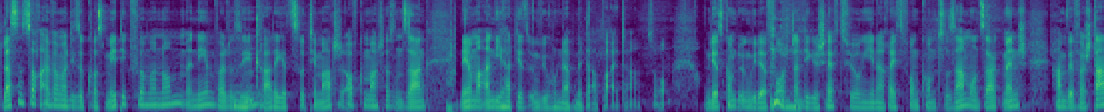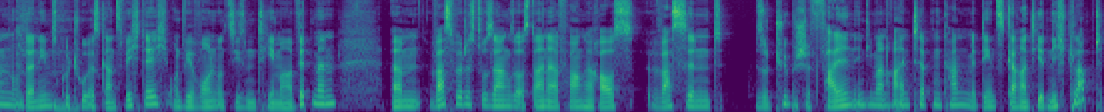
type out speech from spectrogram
Lass uns doch einfach mal diese Kosmetikfirma nehmen, weil du sie mhm. gerade jetzt so thematisch aufgemacht hast und sagen, nehmen wir mal an, die hat jetzt irgendwie 100 Mitarbeiter. So. Und jetzt kommt irgendwie der Vorstand, die Geschäftsführung, je nach Rechtsform kommt zusammen und sagt, Mensch, haben wir verstanden, Unternehmenskultur Kultur ist ganz wichtig und wir wollen uns diesem Thema widmen. Ähm, was würdest du sagen, so aus deiner Erfahrung heraus, was sind so typische Fallen, in die man reintippen kann, mit denen es garantiert nicht klappt?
